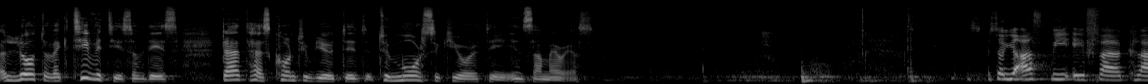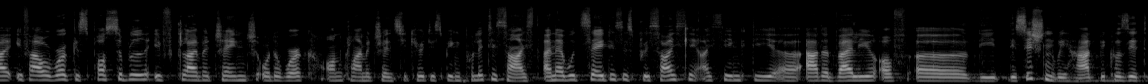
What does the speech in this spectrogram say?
a lot of activities of this that has contributed to more security in some areas. So you asked me if, uh, if our work is possible, if climate change or the work on climate change security is being politicized. And I would say this is precisely, I think, the uh, added value of uh, the decision we had because it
